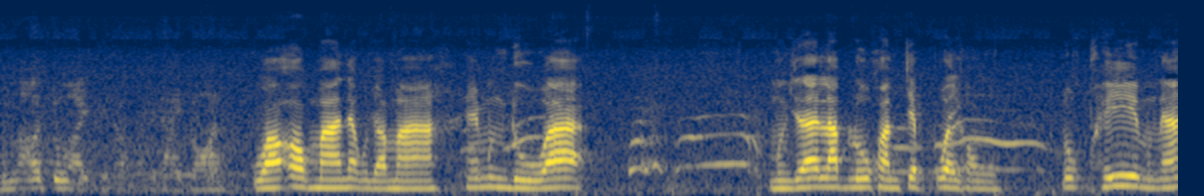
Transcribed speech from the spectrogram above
มึงเอาตัวไอ้เพชรออกมาให้ได้ก่อน กูเอาออกมาเนี่ยกูจะมา ให้มึงดูว่า มึงจะได้รับรู้ความเจ็บป่วยของลูกพี่มึงนะ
